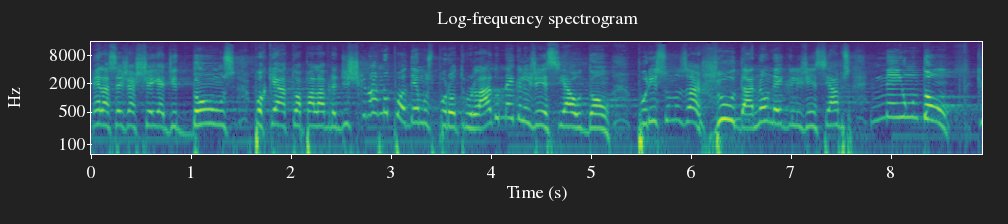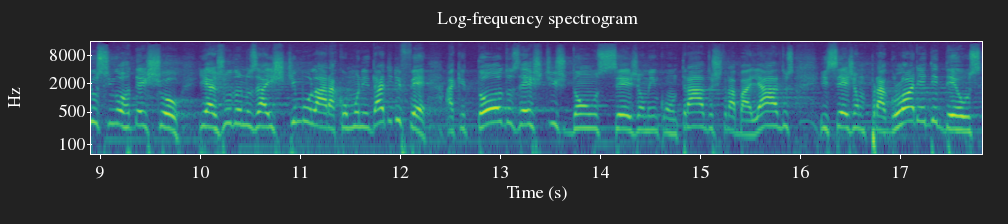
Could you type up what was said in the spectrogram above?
Ela seja cheia de dons, porque a tua palavra diz que nós não podemos, por outro lado, negligenciar o dom. Por isso, nos ajuda a não negligenciarmos nenhum dom que o Senhor deixou e ajuda-nos a estimular a comunidade de fé a que todos estes dons sejam encontrados, trabalhados e sejam para a glória de Deus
